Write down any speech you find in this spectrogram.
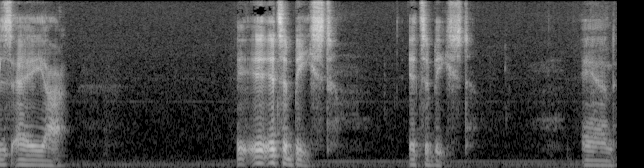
is a uh, it, it's a beast. It's a beast, and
